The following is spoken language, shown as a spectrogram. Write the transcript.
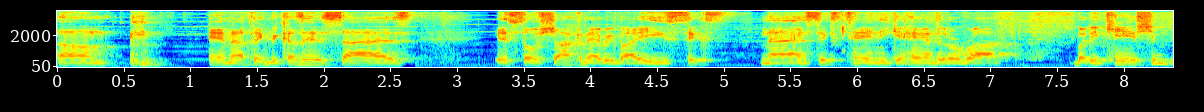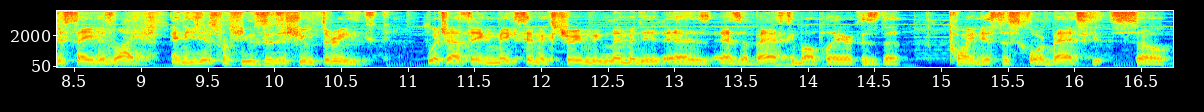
Um, and I think because of his size, it's so shocking to everybody. He's six nine, six ten. He can handle the rock, but he can't shoot to save his life, and he just refuses to shoot threes, which I think makes him extremely limited as as a basketball player because the point is to score baskets. So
